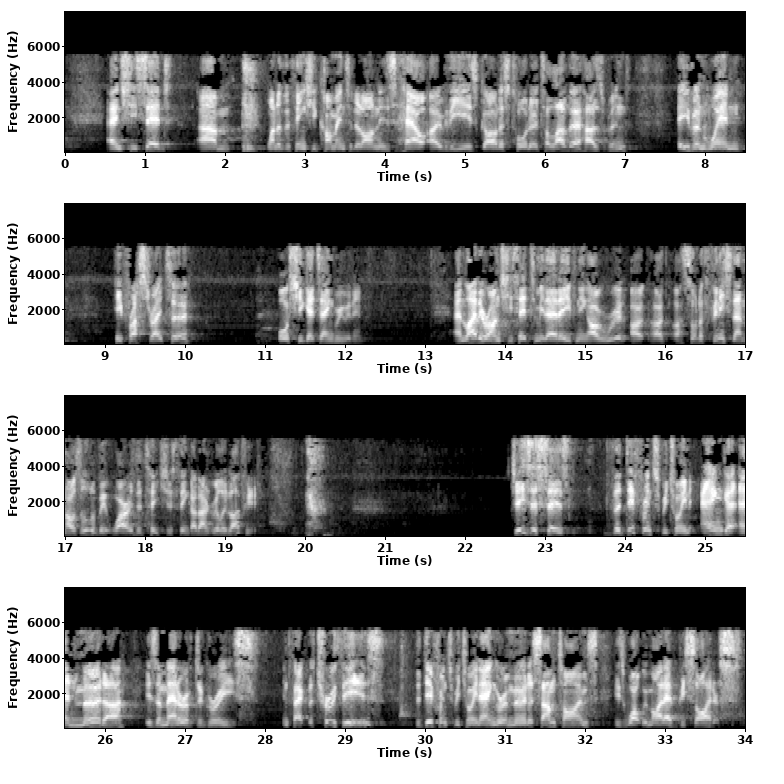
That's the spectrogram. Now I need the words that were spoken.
and she said um, one of the things she commented on is how over the years God has taught her to love her husband, even when he frustrates her or she gets angry with him. And later on, she said to me that evening, I, re- I, I, I sort of finished that and I was a little bit worried the teachers think I don't really love you. Jesus says the difference between anger and murder is a matter of degrees. In fact, the truth is, the difference between anger and murder sometimes is what we might have beside us.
